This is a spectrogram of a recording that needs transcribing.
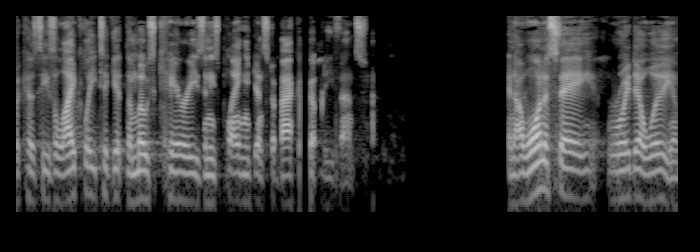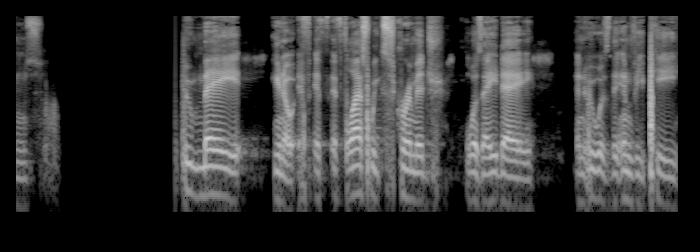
because he's likely to get the most carries and he's playing against a backup defense. And I want to say Roydell Williams, who may, you know, if, if, if the last week's scrimmage was A Day and who was the MVP,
